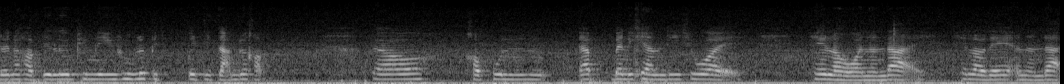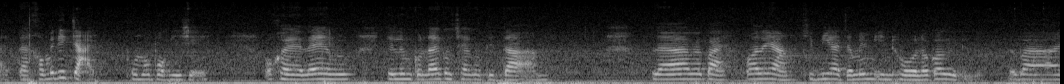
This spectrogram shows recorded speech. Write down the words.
ด้วยนะครับ อย่าลืมพิมพ์ใน YouTube แล้วไปไปติดตามด้วยครับ แล้วขอบคุณแอป b a n d i c a m ที่ช่วยให้เราอันนั้นได้ ให้เราได้อันนั้นได้ แต่เขาไม่ได้จ่าย ผมมาบอกเฉยๆ โอเคแล้วยังอย่าลืมกดไลค์กดแชร์กดติดตาม แล้วบ๊ายบายว่าอะไรอย่างคลิปนี้อาจจะไม่มีอินโทรแล้วก็อื่นๆบ๊ายบาย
